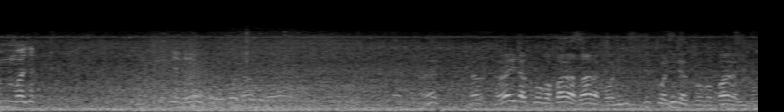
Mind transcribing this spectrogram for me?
moja mmoja inakuogopaga sana, kwa nini nakuogopaga hivyo?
